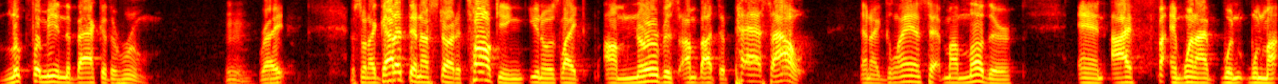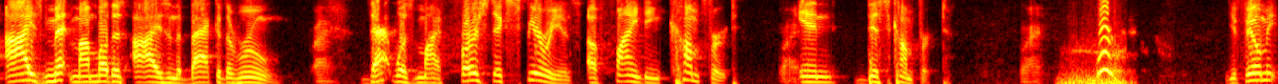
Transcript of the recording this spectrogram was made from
look for me in the back of the room. Mm. Right. And so when I got up there and I started talking, you know, it's like I'm nervous. I'm about to pass out and I glanced at my mother and I and when I when when my eyes met my mother's eyes in the back of the room, right. That was my first experience of finding comfort right. in discomfort. Right. Woo. You feel me?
